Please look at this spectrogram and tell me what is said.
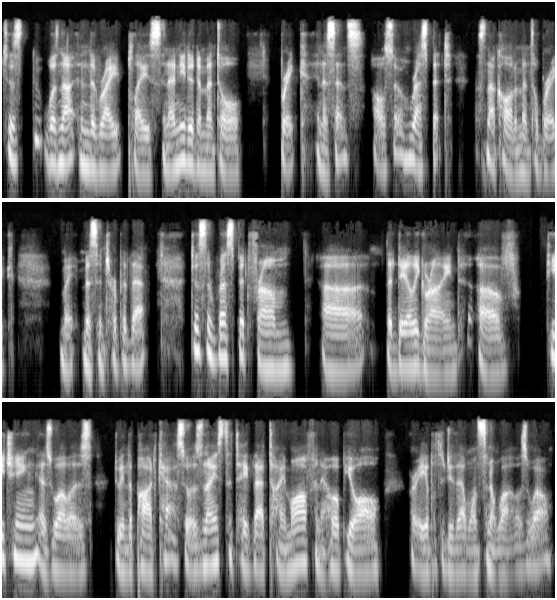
just was not in the right place. And I needed a mental break in a sense, also respite. Let's not call it a mental break. Might misinterpret that. Just a respite from uh, the daily grind of teaching as well as doing the podcast. So it was nice to take that time off, and I hope you all are able to do that once in a while as well.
